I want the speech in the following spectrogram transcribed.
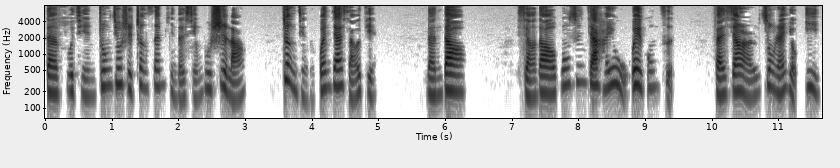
但父亲终究是正三品的刑部侍郎，正经的官家小姐。难道想到公孙家还有五位公子，樊香儿纵然有意，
